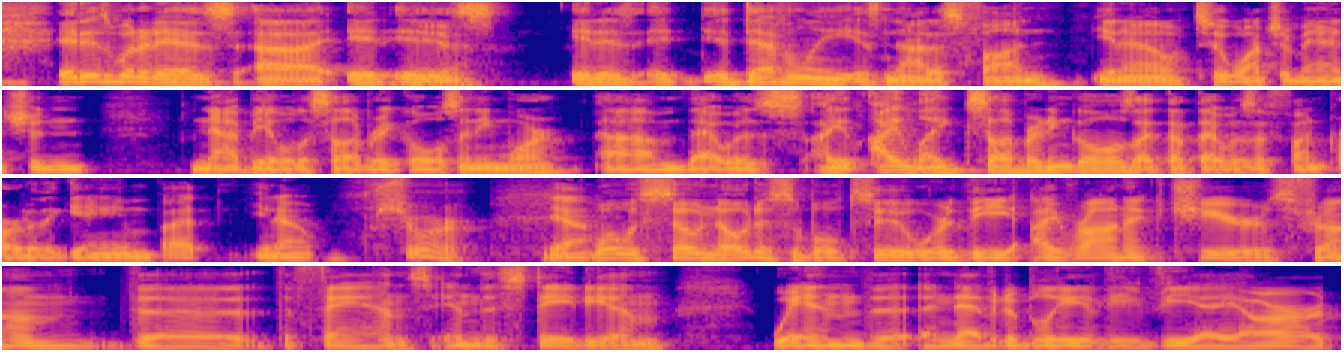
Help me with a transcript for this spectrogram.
it is what it is. Uh, it is. Yeah. It is. It, it definitely is not as fun, you know, to watch a match and not be able to celebrate goals anymore. Um, that was I, I liked celebrating goals. I thought that was a fun part of the game, but you know, sure, yeah. What was so noticeable too were the ironic cheers from the the fans in the stadium when the inevitably the VAR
